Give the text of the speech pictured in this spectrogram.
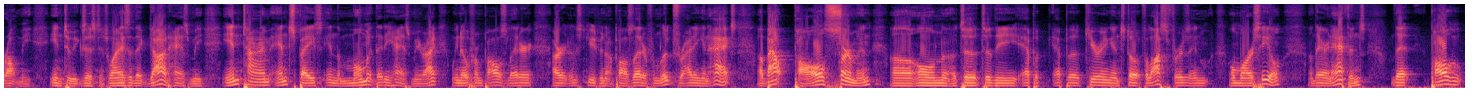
brought me into existence? Why is it that God has me in time and space in the moment that He has me, right? We know from Paul's letter, or excuse me, not Paul's letter, from Luke's writing in Acts about Paul's sermon uh, on uh, to, to the Epicurean and Stoic philosophers in, on Mars Hill uh, there in Athens that Paul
